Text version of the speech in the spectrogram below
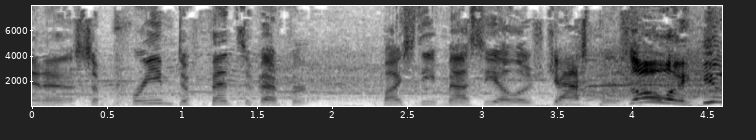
And a supreme defensive effort by Steve Masiello's Jaspers. Oh, a huge.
